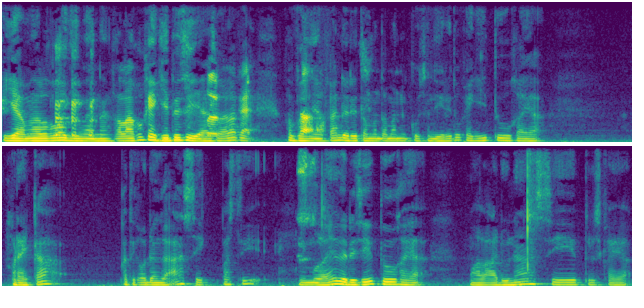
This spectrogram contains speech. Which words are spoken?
Iya menurut lo gimana? Kalau aku kayak gitu sih ya soalnya kayak kebanyakan dari teman-temanku sendiri tuh kayak gitu kayak mereka ketika udah nggak asik pasti dimulainya dari situ kayak malah adu nasib terus kayak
